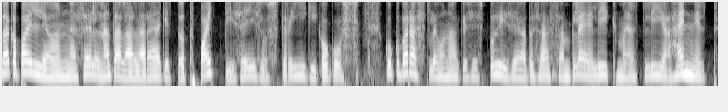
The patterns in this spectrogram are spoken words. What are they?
väga palju on sel nädalal räägitud patiseisust Riigikogus. Kuku pärastlõuna küsis Põhiseaduse Assamblee liikmelt Liia Hännilt,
